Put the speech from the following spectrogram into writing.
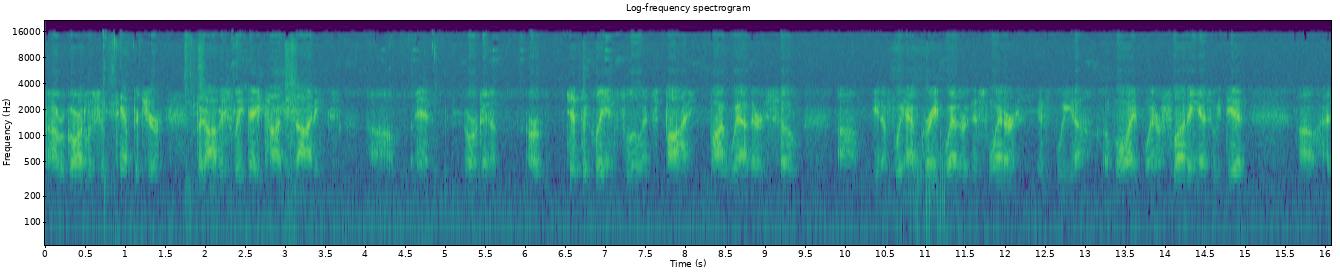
uh, regardless of temperature, but obviously daytime sightings um, and are going to are typically influenced by by weather. So, um, you know, if we have great weather this winter, if we uh, avoid winter flooding as we did, uh, as,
